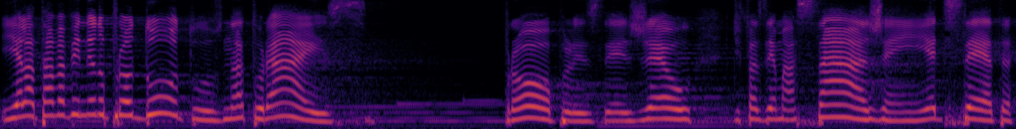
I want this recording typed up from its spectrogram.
E ela estava vendendo produtos naturais, própolis, eh, gel de fazer massagem, etc.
